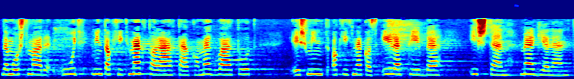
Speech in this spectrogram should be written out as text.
de most már úgy, mint akik megtalálták a megváltót, és mint akiknek az életébe Isten megjelent.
